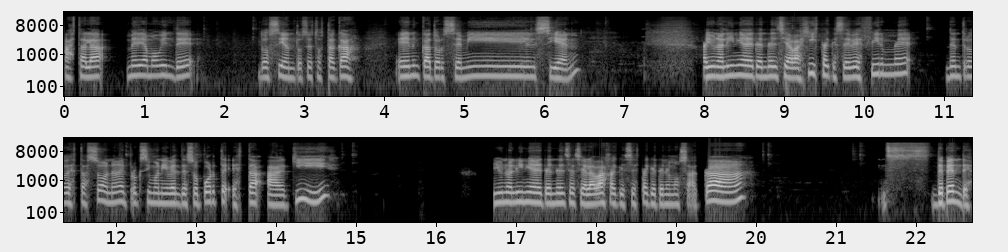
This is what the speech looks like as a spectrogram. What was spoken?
Hasta la media móvil de 200. Esto está acá en 14.100. Hay una línea de tendencia bajista que se ve firme dentro de esta zona. El próximo nivel de soporte está aquí. Hay una línea de tendencia hacia la baja que es esta que tenemos acá. Depende.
